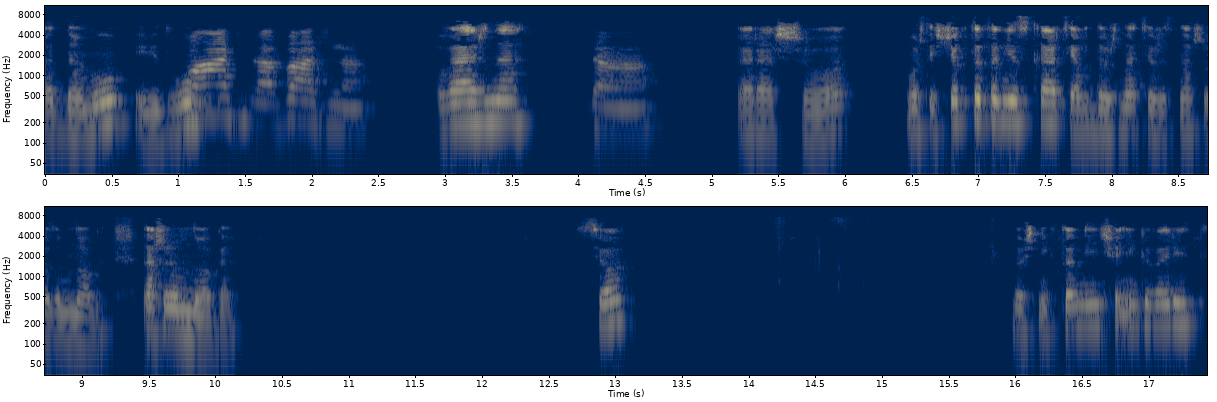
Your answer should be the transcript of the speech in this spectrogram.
одному или двум? Важно, важно. Важно? Да. Хорошо. Может, еще кто-то мне скажет, я буду знать уже нашего много. Нашего много. Все? Больше никто мне ничего не говорит?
